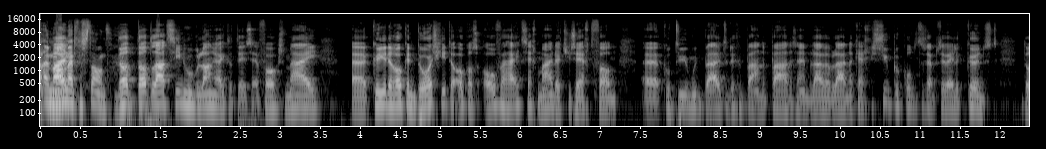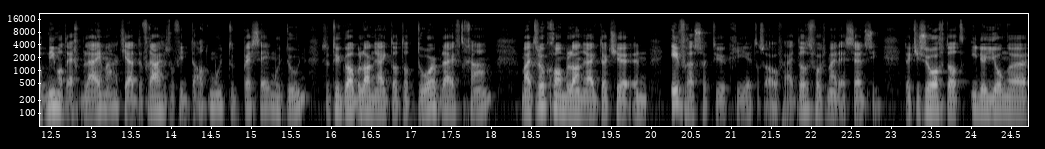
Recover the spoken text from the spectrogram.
maar- man met verstand. Dat, dat laat zien hoe belangrijk dat is. En volgens mij eh, kun je er ook in doorschieten, ook als overheid, zeg maar. Dat je zegt van eh, cultuur moet buiten de gebaande paden zijn, bla bla bla. En dan krijg je super conceptuele kunst dat niemand echt blij maakt. Ja, de vraag is of je dat moet, per se moet doen. Het is natuurlijk wel belangrijk dat dat door blijft gaan. Maar het is ook gewoon belangrijk dat je een infrastructuur creëert als overheid. Dat is volgens mij de essentie. Dat je zorgt dat ieder jonge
